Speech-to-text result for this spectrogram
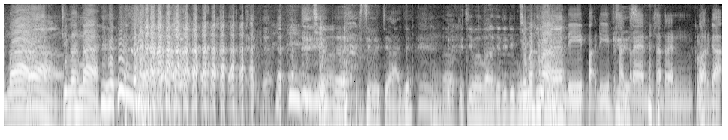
ma. Cimehma. Cimahma. si lucu aja. Oh, ke Cimahma. Jadi di Budi Cimahma. ya. di pak di pesantren pesantren keluarga.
